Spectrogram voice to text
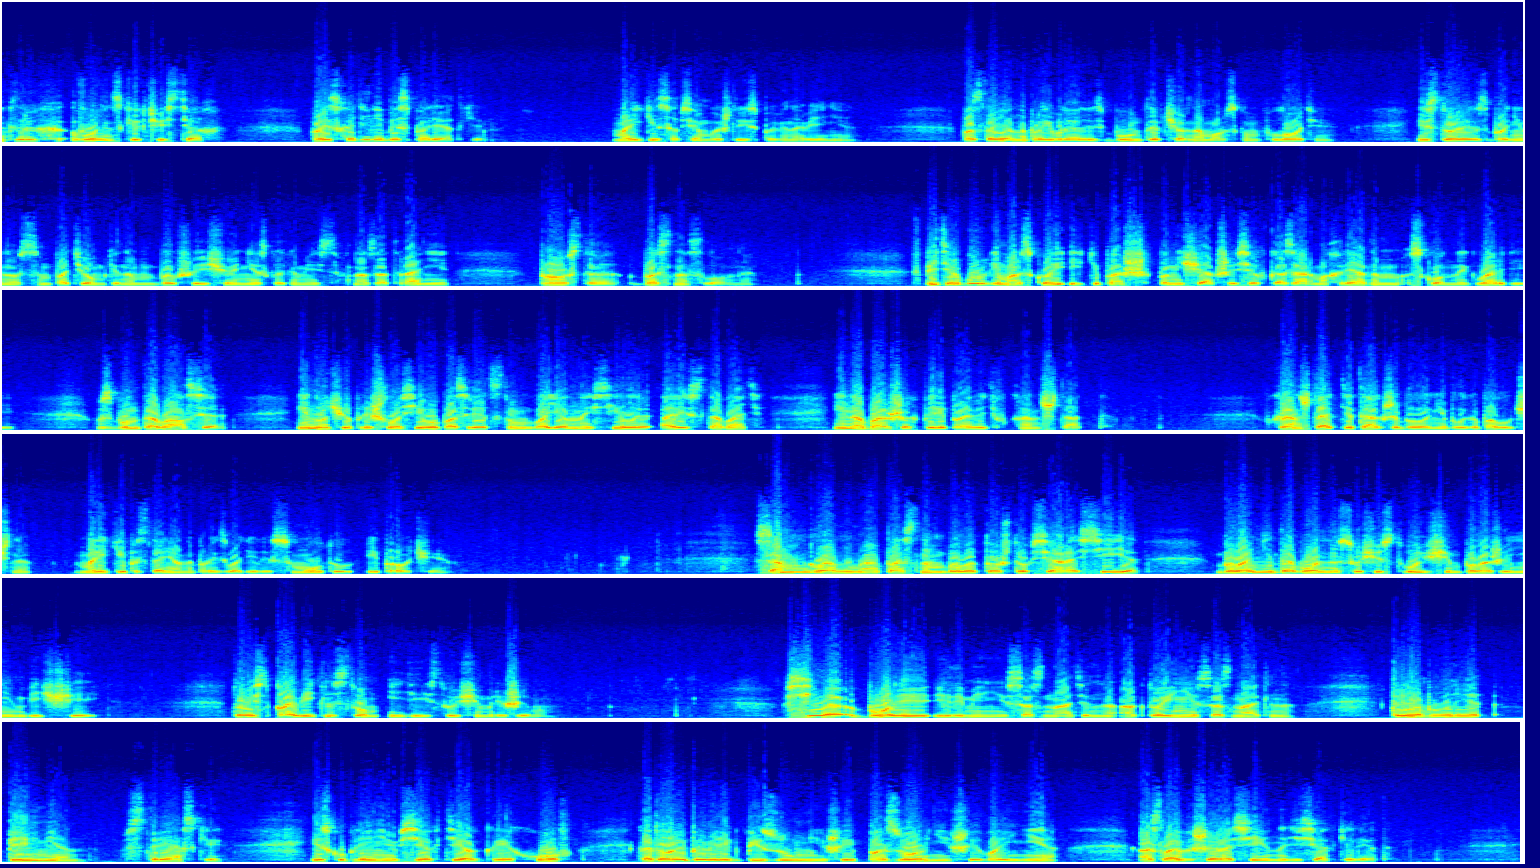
некоторых воинских частях происходили беспорядки. Моряки совсем вышли из повиновения. Постоянно проявлялись бунты в Черноморском флоте. История с броненосцем Потемкиным, бывшая еще несколько месяцев назад ранее, просто баснословна. В Петербурге морской экипаж, помещавшийся в казармах рядом с конной гвардией, взбунтовался, и ночью пришлось его посредством военной силы арестовать и на баржах переправить в Кронштадт. В Кронштадте также было неблагополучно. Моряки постоянно производили смуту и прочее. Самым главным и опасным было то, что вся Россия была недовольна существующим положением вещей, то есть правительством и действующим режимом. Все более или менее сознательно, а кто и несознательно, требовали перемен, встряски, искупления всех тех грехов, которые привели к безумнейшей, позорнейшей войне, ослабившей Россию на десятки лет.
